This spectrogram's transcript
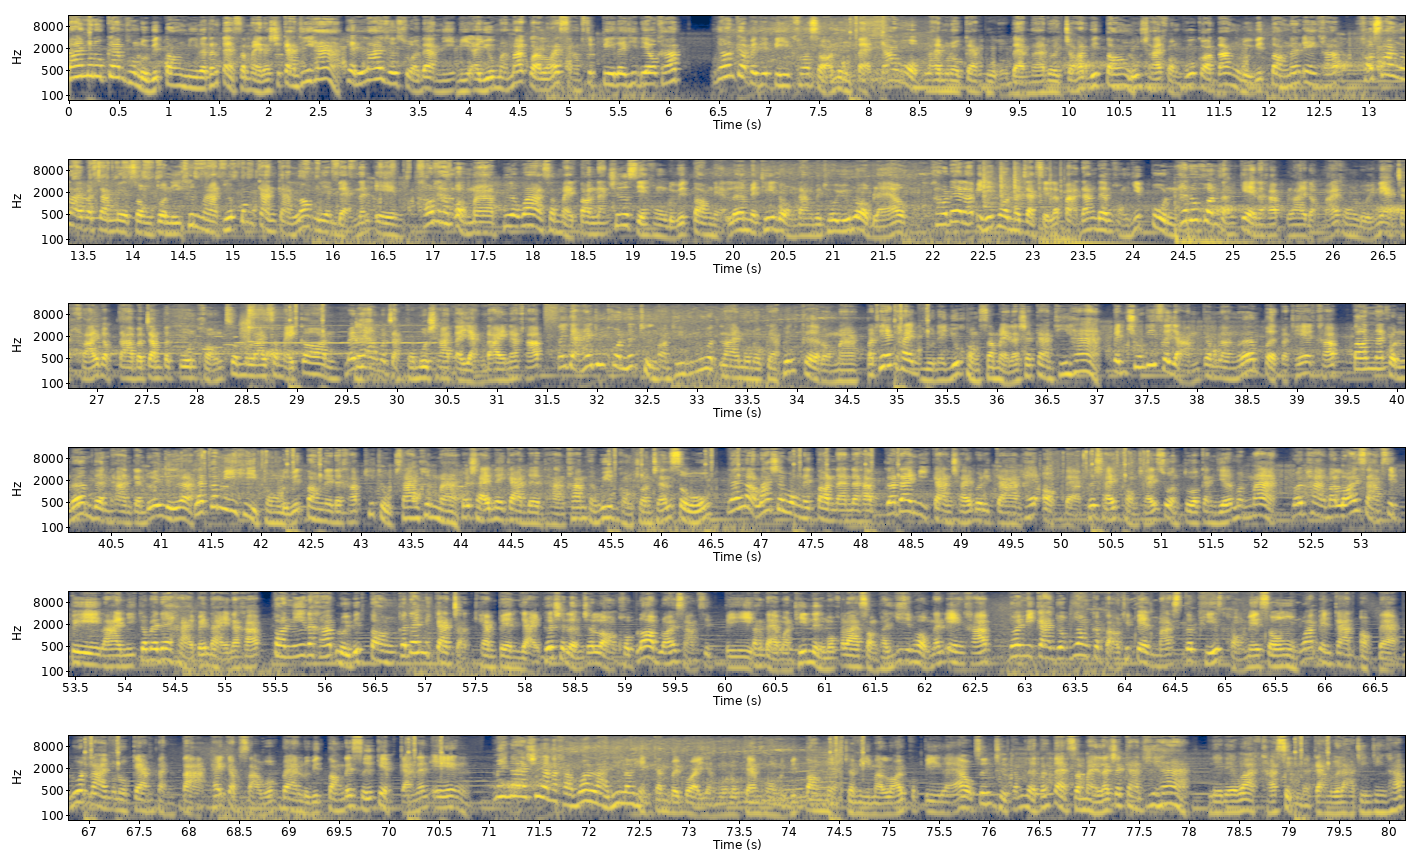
ลายโมโนแกรมของหลุยส์วิตตองมีมาตั้งแต่สมัยรัชกาลที่ 5 เห็นลายสวยๆแบบนี้มีอายุมามากกว่า 130 ปีเลยทีเดียวครับ ย้อนกลับไปในปี คศ 1896 ลายโมโนแกรมถูกออกแบบมาโดยจอร์ดวิตตอง ลูกชายของผู้ก่อตั้งหลุยส์วิตตองนั่นเองครับ เขาสร้างลายประจำเมซงตัวนี้ขึ้นมาเพื่อป้องกันการลอกเลียนแบบนั่นเอง เขาทำออกมาเพื่อว่าสมัยตอนนั้นชื่อเสียงของหลุยส์วิตตองเนี่ยเริ่มเป็นที่โด่งดังไปทั่วยุโรปแล้ว เขาได้รับอิทธิพลมาจากศิลปะดั้งเดิมของญี่ปุ่น ถ้าทุกคนสังเกตนะครับลายดอกไม้ของหลุยส์เนี่ยจะคล้ายกับตาประจำตระกูลของซามูไรสมัยก่อน ไม่ได้เอามาจากกัมพูชาแต่อย่างใดนะครับแต่อยากให้ทุกคนนึกถึงตอนที่ลวดลายโมโนแกรมเพิ่งเกิดออกมา ประเทศไทยอยู่ในยุคของสมัยรัชกาลที่ 5 เป็นช่วงที่สยามกำลังเริ่มเปิดประเทศครับ ตอนนั้นคนเริ่มเดินทางกันด้วยเรือ และก็มีหีบของหลุยส์วิตตองเนี่ยนะครับที่ถูกสร้างขึ้นมา เพื่อใช้ในการเดินทางข้ามทวีปของชนชั้นสูง และเหล่าราชวงศ์ในตอนนั้นนะครับก็ได้มีการใช้บริการให้ออกแบบเพื่อใช้ของใช้ส่วนตัวกันเยอะมากๆ โดยผ่านมา 130 ปีลายนี้ก็ไม่ได้หายไปไหนนะครับ ตอนนี้นะครับหลุยส์วิตตองก็ได้มีการจัดแคมเปญใหญ่เพื่อเฉลิมฉลองครบรอบ 130 ปี ตั้งแต่วันที่ 1 มกราคม 2026 นั่นเองครับ โดยมีการยกย่องกระเป๋าที่เป็นมาสเตอร์พี e ของเมซงว่าเป็นการออกแบบลวดลายโมโนแกรมต่างๆ ให้กับสาวกแบรนด์หลุยส์วิตตองได้ซื้อเก็บกันนั่นเอง ไม่น่าเชื่อนะครับว่าลายที่เราเห็นกันบ่อยๆ อย่างโมโนแกรมของหลุยส์วิตตองเนี่ยจะมีมาร้อยกว่าปีแล้ว ซึ่งถือกำเนิดตั้งแต่สมัยรัชกาลที่ 5 เรียกได้ว่าคลาสสิกเหนือการเวลาจริงๆครับ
